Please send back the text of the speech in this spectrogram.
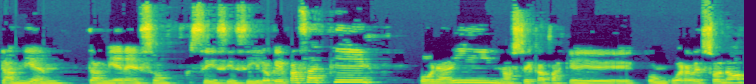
También, también eso, sí, sí, sí. Lo que pasa es que por ahí, no sé, capaz que concuerdes o no,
